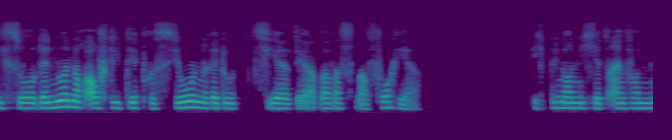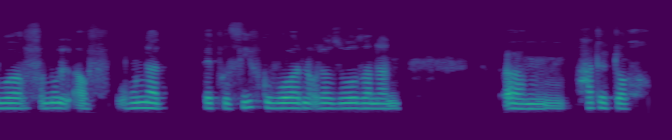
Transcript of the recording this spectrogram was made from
dich so dann nur noch auf die Depression reduziert. Ja, aber was war vorher? Ich bin doch nicht jetzt einfach nur von 0 auf 100 depressiv geworden oder so, sondern ähm, hatte doch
